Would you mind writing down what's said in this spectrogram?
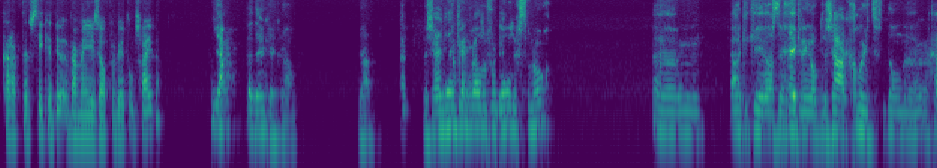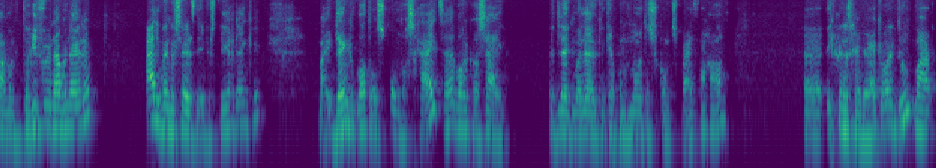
karakteristieken waarmee je jezelf probeert te omschrijven? Ja, dat denk ik wel. Ja. We zijn denk okay. ik wel de voordeligste nog. Um, elke keer als de rekening op de zaak groeit, dan uh, gaan we tarieven weer naar beneden. Eigenlijk ben ik nog steeds te investeren, denk ik. Maar ik denk wat ons onderscheidt, hè, wat ik al zei, het leek me leuk, ik heb er nog nooit een seconde spijt van gehad. Uh, ik vind het geen werken wat ik doe, maar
